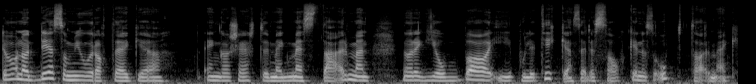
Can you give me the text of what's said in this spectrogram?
det var nå det som gjorde at jeg eh, engasjerte meg mest der. Men når jeg jobber i politikken, så er det sakene som opptar meg.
